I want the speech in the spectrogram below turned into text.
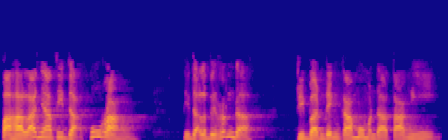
pahalanya tidak kurang, tidak lebih rendah dibanding kamu mendatangi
